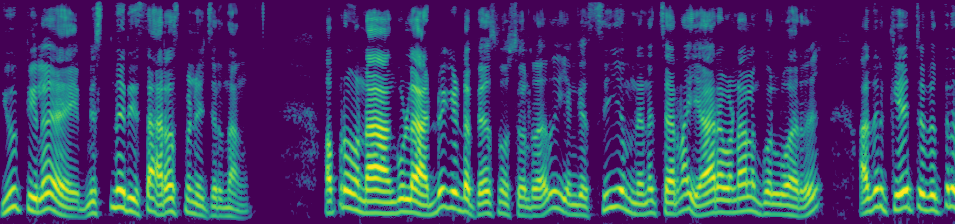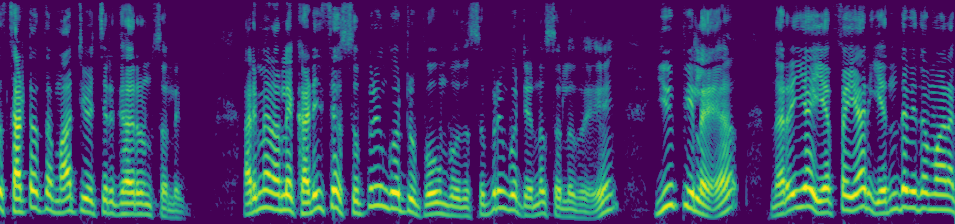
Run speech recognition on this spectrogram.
யூபியில் மிஷினரிஸை அரெஸ்ட் பண்ணி வச்சுருந்தாங்க. அப்புறம் நான் அங்குள்ள அட்வொகேட்டை பேசும்போது சொல்கிறாரு எங்கள் சிஎம் நினச்சாருன்னா யாரை வேணாலும் கொள்வார் அதற்கு ஏற்ற விதத்தில் சட்டத்தை மாற்றி வச்சிருக்காருன்னு சொல்லி. அருமையானவர்களே கடைசியாக சுப்ரீம் கோர்ட்டுக்கு போகும்போது சுப்ரீம் கோர்ட் என்ன சொல்லுது? யூபியில் நிறைய எஃப்ஐஆர் எந்த விதமான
